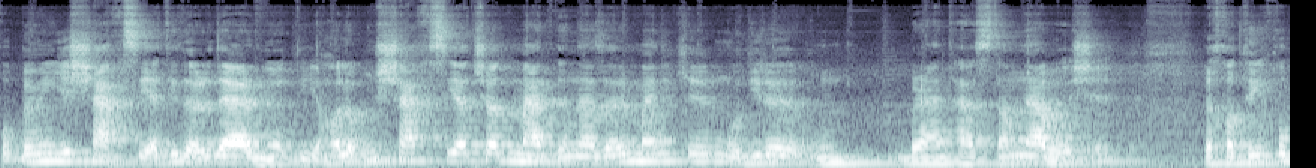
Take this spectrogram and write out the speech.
خب ببین یه شخصیتی داره در میاد دیگه. حالا اون شخصیت شاید مد نظر منی که مدیر اون برند هستم نباشه. به خاطر این خب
